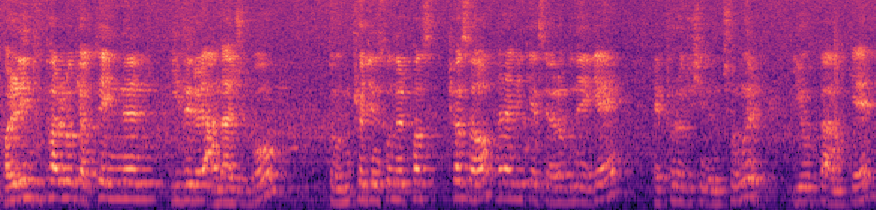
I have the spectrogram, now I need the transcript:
벌린 두 팔로 곁에 있는 이들을 안아주고 또 움켜진 손을 펴- 펴서 하나님께서 여러분에게 베풀어 주신 은총을 이웃과 함께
